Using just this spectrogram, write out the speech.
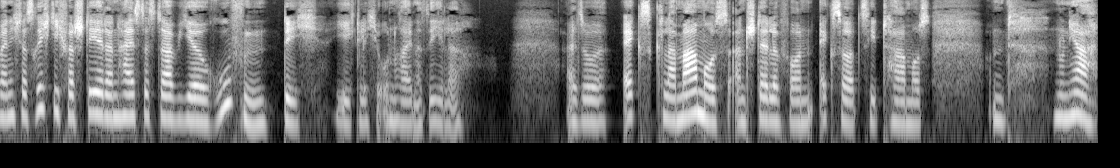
wenn ich das richtig verstehe, dann heißt es da, wir rufen dich, jegliche unreine Seele. Also exclamamus anstelle von exorcitamus. Und nun ja,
